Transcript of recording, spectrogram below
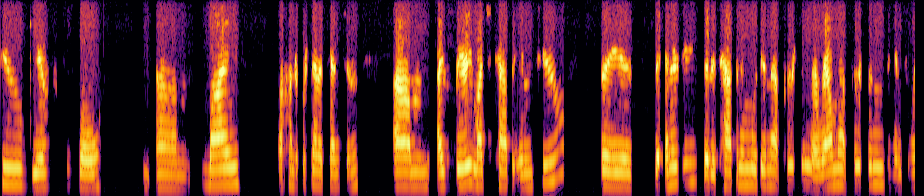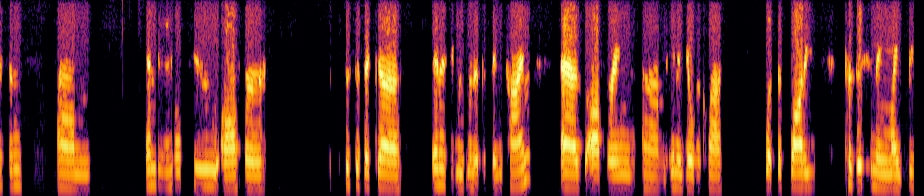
to give people um, my 100% attention, um, I very much tap into the the energy that is happening within that person, around that person, the intuition, um, and be able to offer specific uh, energy movement at the same time as offering um, in a yoga class what the body positioning might be,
